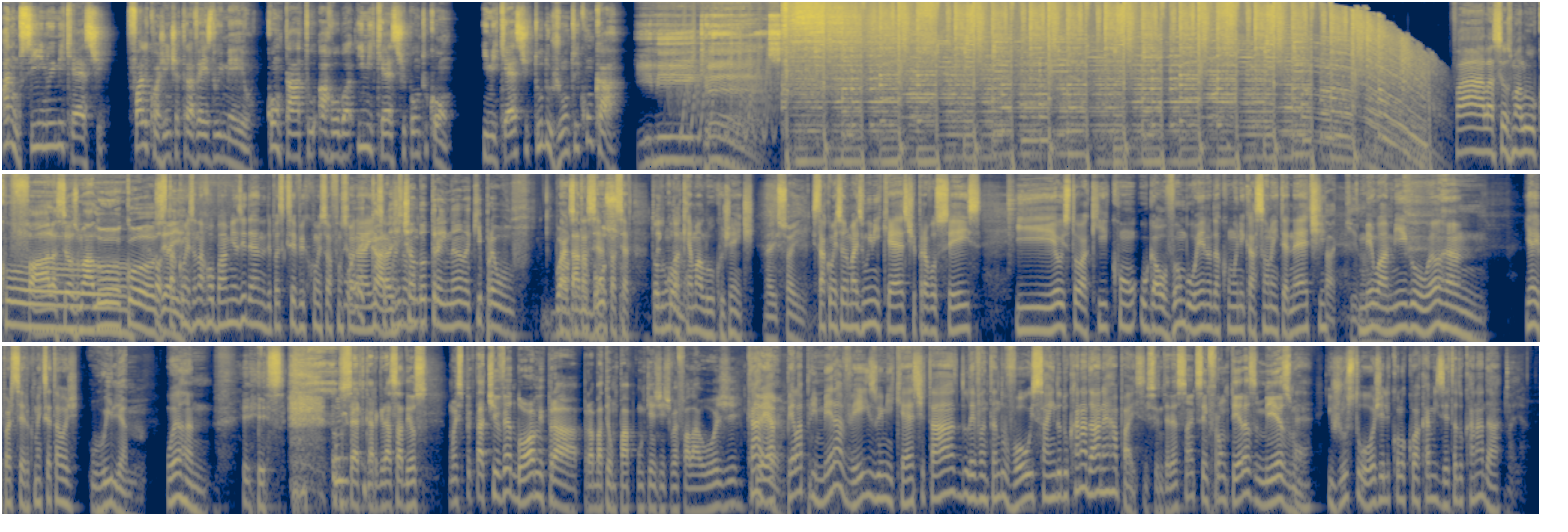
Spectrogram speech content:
Anuncie no Imicast. Fale com a gente através do e-mail contato@imicast.com. Imicast tudo junto e com K. Imicast. Fala, seus malucos! Fala, seus malucos! Pô, você E tá aí? começando a roubar minhas ideias, né? Depois que você viu que começou a funcionar Ué, aí. cara, a gente começou andou treinando aqui pra eu guardar Nossa, tá no certo, bolso. tá certo. Todo mundo como? aqui é maluco, gente. É isso aí. Está começando mais um Imicast pra vocês. E eu estou aqui com o Galvão Bueno da comunicação na internet. Tá aqui, meu não. amigo Wilhelm. E aí, parceiro, como é que você tá hoje? William. Wilhelm. Isso. Tudo certo, cara. Graças a Deus. Uma expectativa enorme pra, pra bater um papo com quem a gente vai falar hoje. Cara, é a- pela primeira vez o Imicast tá levantando voo e saindo do Canadá, né, rapaz? Isso é interessante, sem fronteiras mesmo. É. E justo hoje ele colocou a camiseta do Canadá.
